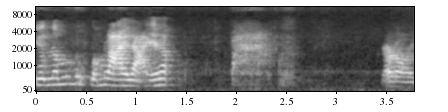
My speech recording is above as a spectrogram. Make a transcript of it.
จนน้ำมูกน้ำลายไหลแล้วอร่อย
